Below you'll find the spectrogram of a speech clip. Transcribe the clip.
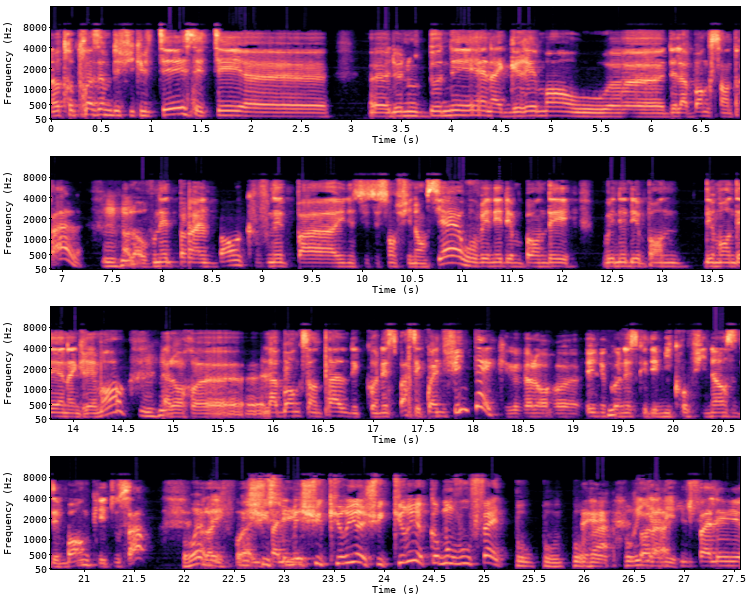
notre troisième difficulté, c'était euh, euh, de nous donner un agrément ou euh, de la banque centrale. Mhm. Alors vous n'êtes pas une banque, vous n'êtes pas une institution financière, vous venez demander, vous venez demander un agrément. Mhm. Alors euh, la banque centrale ne connaissent pas c'est quoi une fintech? Alors ils ne connaissent que des microfinances, des banques et tout ça. Ouais, mais, je suis, mais, je suis, curieux, je suis curieux. Comment vous faites pour pour pour, pour y aller Il fallait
